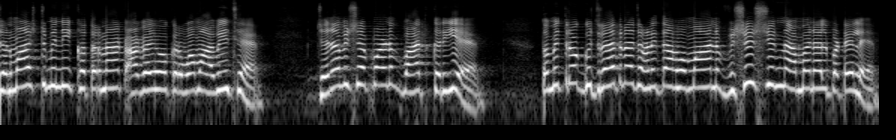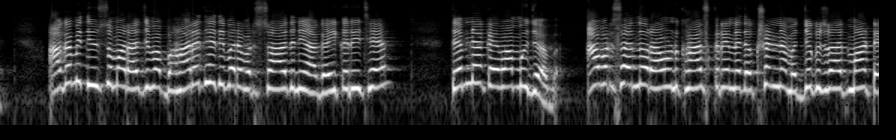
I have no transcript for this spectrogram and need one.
જન્માષ્ટમીની ખતરનાક આગાહીઓ કરવામાં આવી છે જેના વિશે પણ વાત કરીએ, તો મિત્રો ગુજરાતના જાણીતા હવામાન વિશેષજ્ઞ અમરલાલ પટેલે આગામી દિવસોમાં રાજ્યમાં ભારેથી અતિભારે વરસાદની આગાહી કરી છે. તેમના કહેવા મુજબ, આ વરસાદનો રાઉન્ડ ખાસ કરીને દક્ષિણ અને મધ્ય ગુજરાત માટે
